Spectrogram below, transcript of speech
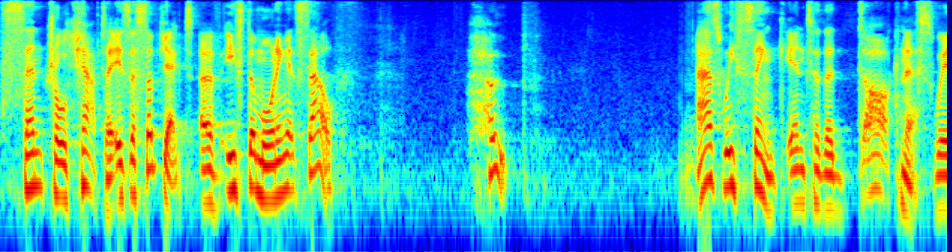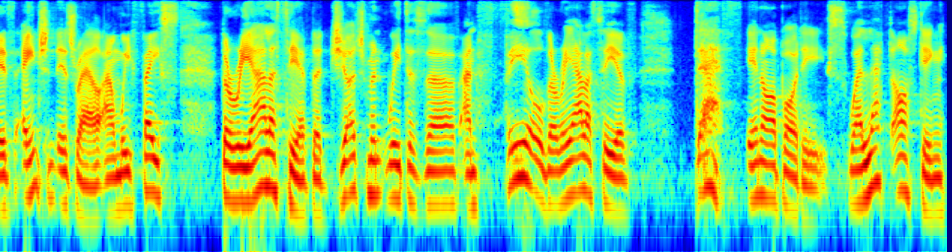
central chapter is the subject of Easter morning itself hope. As we sink into the darkness with ancient Israel and we face the reality of the judgment we deserve and feel the reality of death in our bodies, we're left asking,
